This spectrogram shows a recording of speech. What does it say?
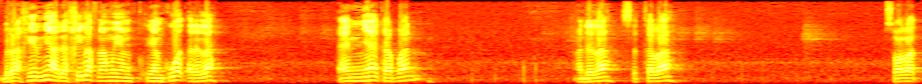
berakhirnya ada khilaf namun yang yang kuat adalah n-nya kapan? Adalah setelah sholat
